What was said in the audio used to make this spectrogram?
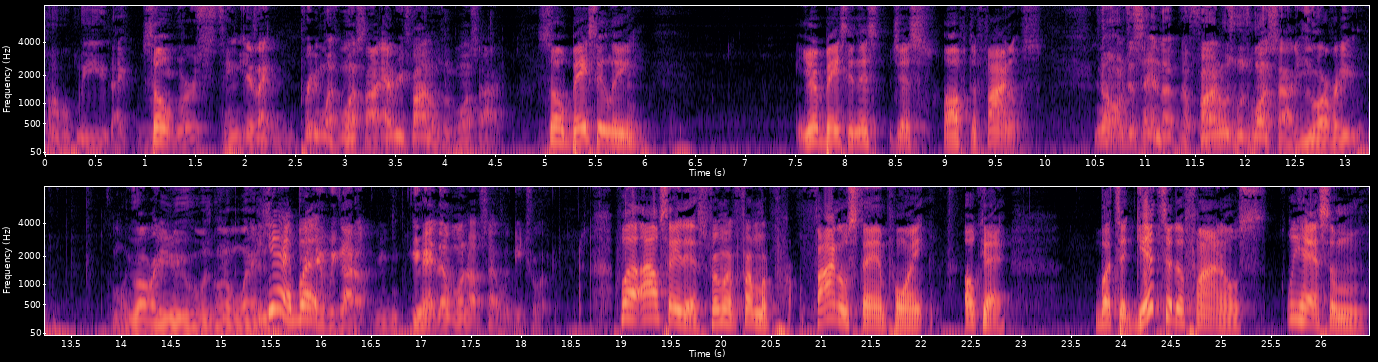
probably like So- the worst team. It's like pretty much one side. Every finals was one side. So basically, you're basing this just off the finals. No, I'm just saying like the finals was one sided. You already, come on, you already knew who was going to win. Yeah, but- and then we got up. You had that one upset with Detroit. Well, I'll say this from a from a pr- final standpoint, okay, but to get to the finals, we had some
